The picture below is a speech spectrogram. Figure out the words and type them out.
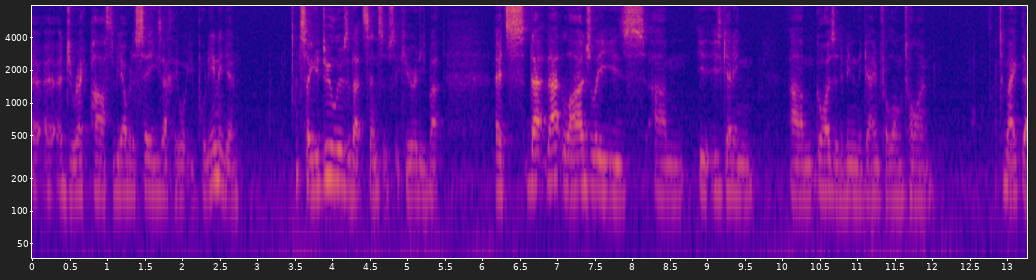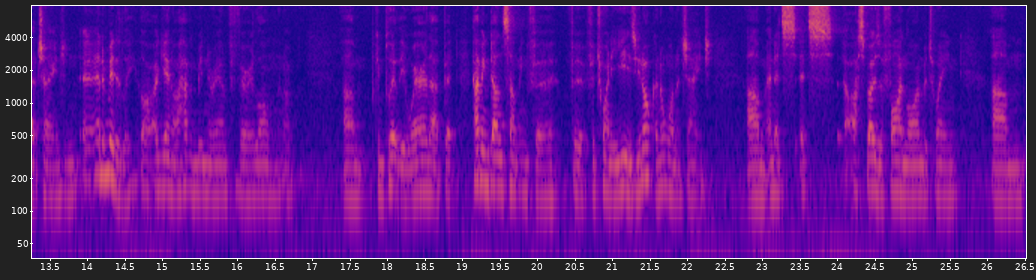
a, a, direct path to be able to see exactly what you put in again. So you do lose that sense of security but it's that that largely is um, is getting um, guys that have been in the game for a long time to make that change. And, and admittedly again I haven't been around for very long and I'm um, completely aware of that but having done something for, for, for 20 years you're not going to want to change um, and it's it's I suppose a fine line between um,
